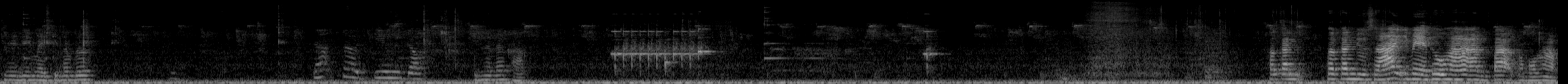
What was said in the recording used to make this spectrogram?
กินดีๆแม่กินน้ำเด้อและต่อกินดอกกินได้แล้วครับพากัน พากันอยู่ซ้ายอีเมโทรหาอันป้ากับบ่หับ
